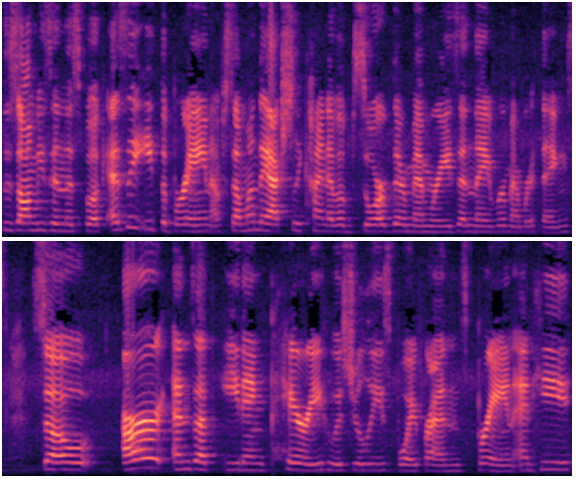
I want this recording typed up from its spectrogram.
the zombies in this book, as they eat the brain of someone, they actually kind of absorb their memories and they remember things. So R ends up eating Perry, who is Julie's boyfriend's brain, and he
